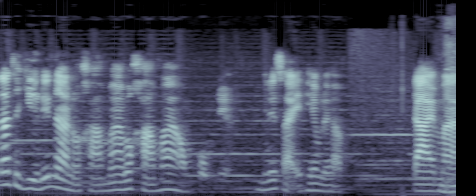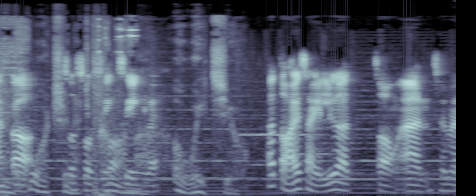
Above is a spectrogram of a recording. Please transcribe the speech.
น่าจะยืนได้นานกว่าคาม่าเพราะคาม่าของผมเนี่ย ไม่ได้ใส่ไอเทมเลยครับ ได้มา An ก็ส unfortunate ดๆซิงๆเลย karma awaits you. ถ้าต่อให้ใส่เลือดสองอันใช่ไหม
